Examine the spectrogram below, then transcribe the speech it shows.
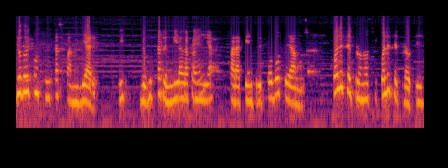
yo doy consultas familiares, ¿sí? Me gusta reunir a la familia para que entre todos veamos cuál es el pronóstico, cuál es el, el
